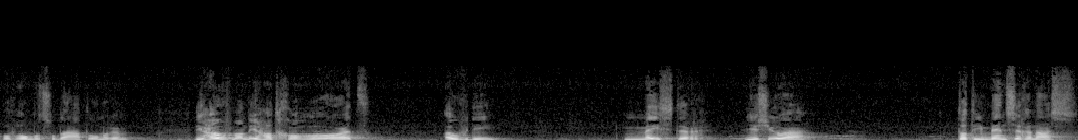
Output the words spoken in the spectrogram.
of 100 soldaten onder hem. Die hoofdman die had gehoord over die meester Yeshua. Tot die mensen genas.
